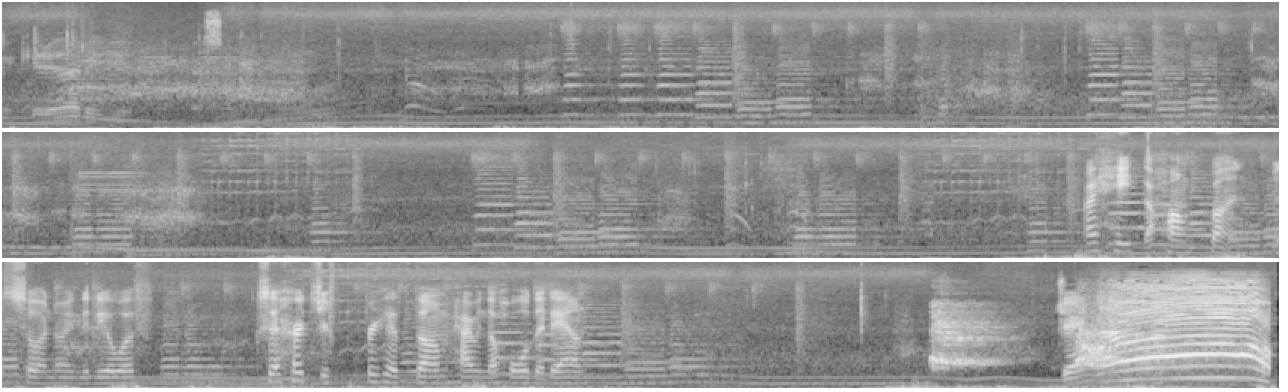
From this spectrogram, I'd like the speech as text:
Make it out of here. Hate the honk button. It's so annoying to deal with. Cause it hurts your freaking thumb having to hold it down. Django!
